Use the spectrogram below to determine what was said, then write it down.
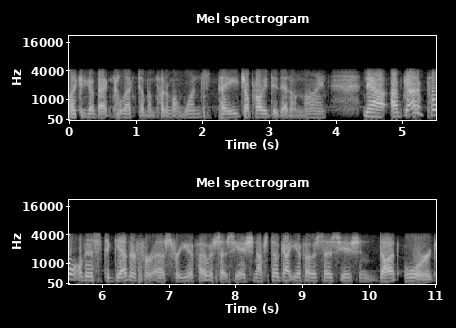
I could go back and collect them and put them on one page. I'll probably do that on mine. Now, I've got to pull all this together for us for UFO Association. I've still got UFOassociation.org,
